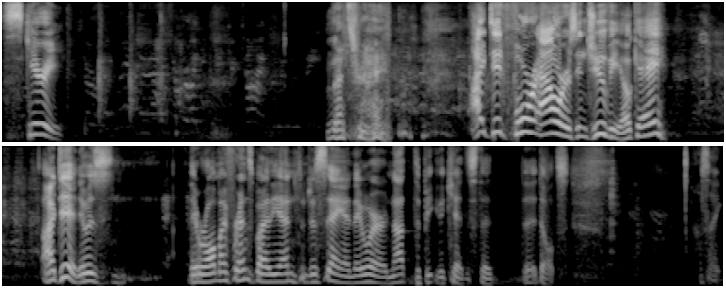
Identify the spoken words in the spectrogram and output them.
Scary. That's right. I did four hours in juvie, okay? I did. It was, they were all my friends by the end. I'm just saying, they were, not the, the kids, the, the adults. Was like,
